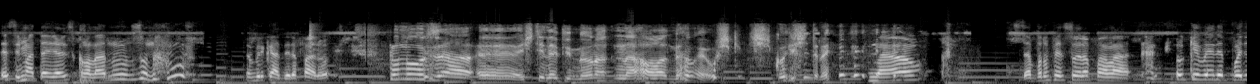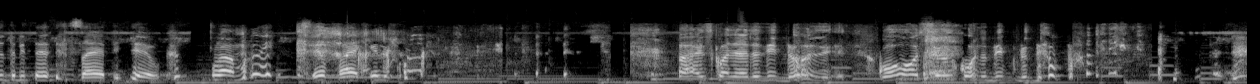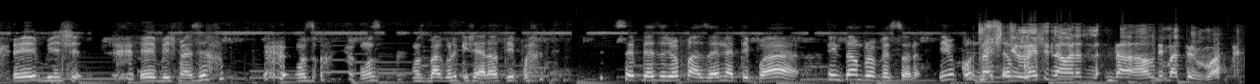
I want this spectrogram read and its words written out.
Esse material escolar não uso não. É brincadeira, parou. Tu não usa é, estilete não na, na aula, não? É os que coisa estranha. Não. Se a professora falar o que vem depois do 37, eu, sua mãe, seu pai, aquele. A esquadrada de 12? Qual o seu corno de, do teu pai? Ei, bicho. Ei, bicho, mas eu. Uns, uns, uns bagulho que geral, tipo. Sempre desejou fazer, né? Tipo, ah, então, professora. E o da Estilete na hora da aula de matemática?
